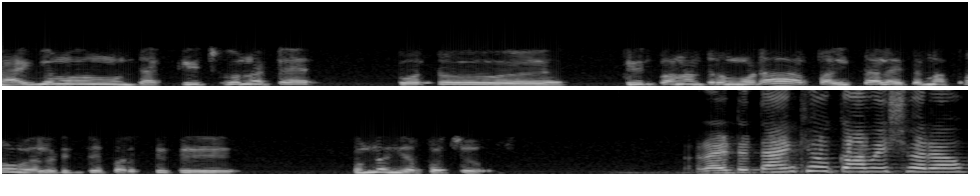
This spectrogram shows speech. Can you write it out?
మాక్సిమం దక్కించుకున్నట్టే కోర్టు తీర్పు అనంతరం కూడా ఫలితాలు అయితే మాత్రం వెల్లడించే పరిస్థితి ఉందని చెప్పొచ్చు. Right thank you Kameswararao.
